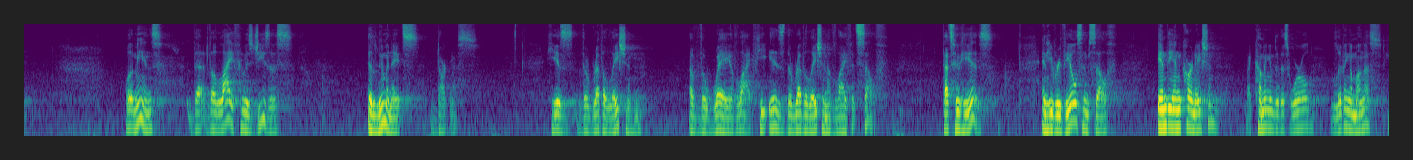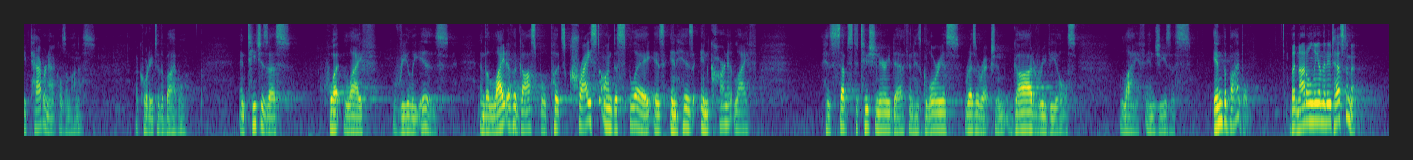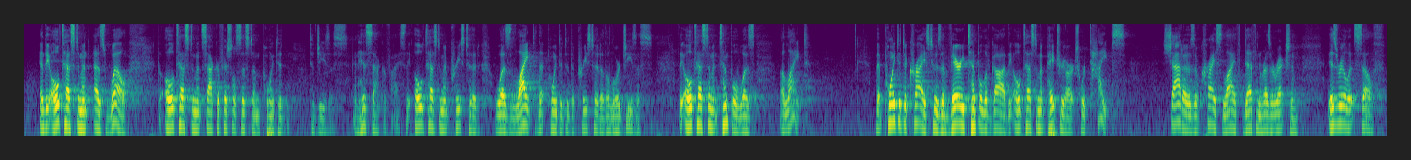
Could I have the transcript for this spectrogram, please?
Well, it means that the life who is Jesus illuminates darkness. He is the revelation of the way of life. He is the revelation of life itself. That's who He is. And He reveals Himself in the incarnation by coming into this world, living among us. He tabernacles among us. according to the Bible, and teaches us what life really is. And the light of the gospel puts Christ on display is in his incarnate life, his substitutionary death, and his glorious resurrection. God reveals life in Jesus in the Bible, but not only in the New Testament, in the Old Testament as well. The Old Testament sacrificial system pointed to Jesus and his sacrifice. The Old Testament priesthood was light that pointed to the priesthood of the Lord Jesus. The Old Testament temple was a light that pointed to Christ, who is a very temple of God. The Old Testament patriarchs were types, shadows of Christ's life, death, and resurrection. Israel itself.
